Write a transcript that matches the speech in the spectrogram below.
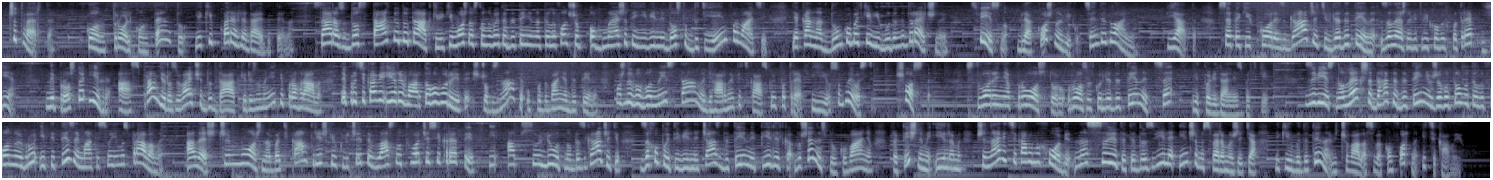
Четверте контроль контенту, який переглядає дитина. Зараз достатньо додатків, які можна встановити дитині на телефон, щоб обмежити її вільний доступ до тієї інформації, яка, на думку батьків, їй буде недоречною. Звісно, для кожного віку це індивідуально. П'яте. Все-таки користь гаджетів для дитини, залежно від вікових потреб, є. Не просто ігри, а справді розвиваючи додатки, різноманітні програми. Та й про цікаві ігри варто говорити, щоб знати уподобання дитини. Можливо, вони стануть гарною підсказкою потреб і її особливості. Шосте. Створення простору розвитку для дитини це відповідальність батьків. Звісно, легше дати дитині вже готову телефонну гру і піти займатися своїми справами. Але ж чи можна батькам трішки включити власну творчість і креатив і абсолютно без гаджетів захопити вільний час дитини, підлітка душевним спілкуванням, практичними іграми чи навіть цікавими хобі, наситити дозвілля іншими сферами життя, в яких би дитина відчувала себе комфортно і цікавою.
